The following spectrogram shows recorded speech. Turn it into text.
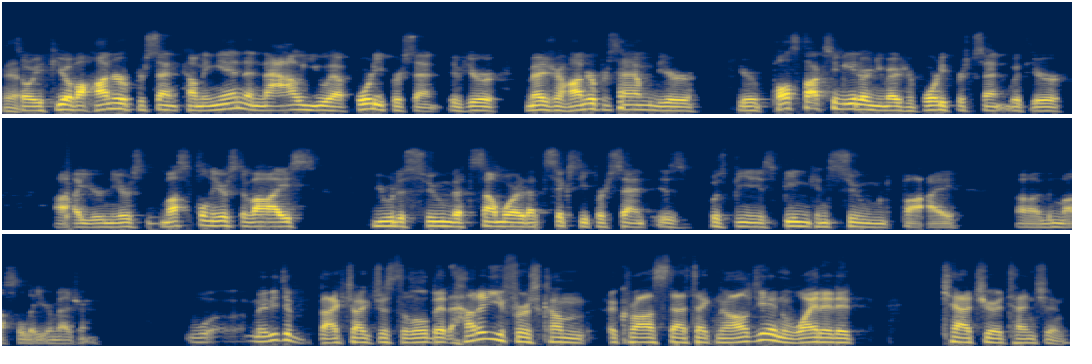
Yeah. So if you have 100% coming in and now you have 40%, if you measure 100% with your your pulse oximeter and you measure 40% with your uh, your NIRS muscle NIRS device, you would assume that somewhere that 60% is was being is being consumed by uh, the muscle that you're measuring. Maybe to backtrack just a little bit, how did you first come across that technology, and why did it catch your attention?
